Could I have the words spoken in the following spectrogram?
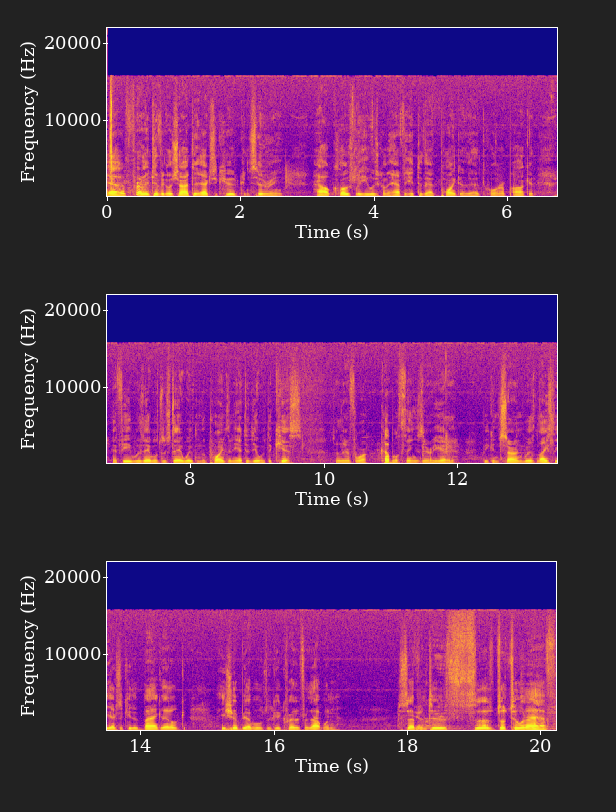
Yeah, a fairly difficult shot to execute considering how closely he was going to have to hit to that point in that corner pocket. If he was able to stay away from the point, then he had to deal with the kiss. So therefore, a couple of things there he had to be concerned with. Nicely executed bank. That'll he should be able to get credit for that one. Seven Yeah. to th- to two and a half.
